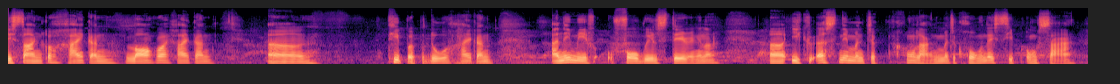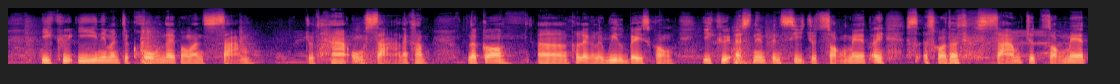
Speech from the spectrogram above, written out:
ดีไซน์ก็คล้ายกันล้อก็คล้ายกันที่เปิดประตูคล้ายกัน อันนี้มี four wheel steering นะ EQS นี่มันจะข้างหลังมันจะโค้งได้ 10 องศา EQE นี่มันจะโค้งได้ประมาณ 3.5 องศานะครับ แล้วก็เขาเรียกอะไร wheel base ของ EQS นี่เป็น 4.2 เมตร เอ้ยขอโทษ3.2 เมตร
